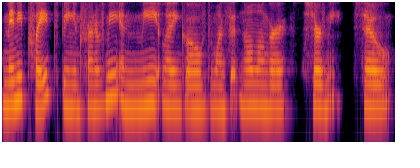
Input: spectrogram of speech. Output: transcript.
many plates being in front of me and me letting go of the ones that no longer serve me. So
